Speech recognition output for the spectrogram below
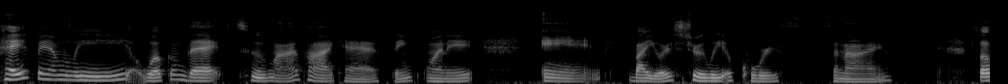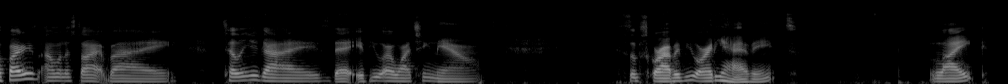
Hey, family. Welcome back to my podcast, Think On It. And by yours truly, of course, Sanai. So, first, I want to start by telling you guys that if you are watching now, subscribe if you already haven't, like,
